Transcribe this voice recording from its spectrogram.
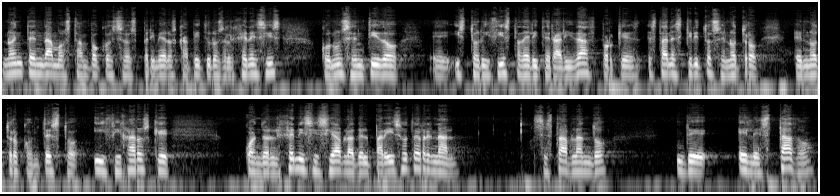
no, entendamos tampoco esos primeros capítulos del Génesis con un sentido eh, historicista de literalidad, porque están escritos en otro, en otro contexto. Y fijaros que cuando en el Génesis se habla del paraíso terrenal, se está hablando de el estado,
